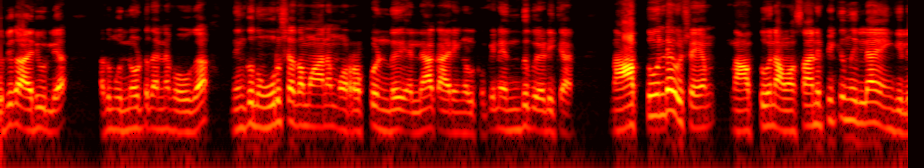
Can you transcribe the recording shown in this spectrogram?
ഒരു കാര്യമില്ല അത് മുന്നോട്ട് തന്നെ പോവുക. നിങ്ങൾക്ക് നൂറ് ശതമാനം ഉറപ്പുണ്ട് എല്ലാ കാര്യങ്ങൾക്കും. പിന്നെ എന്ത് പേടിക്കാൻ? നാത്തൂന്റെ വിഷയം നാത്തൂൻ അവസാനിപ്പിക്കുന്നില്ല എങ്കിൽ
